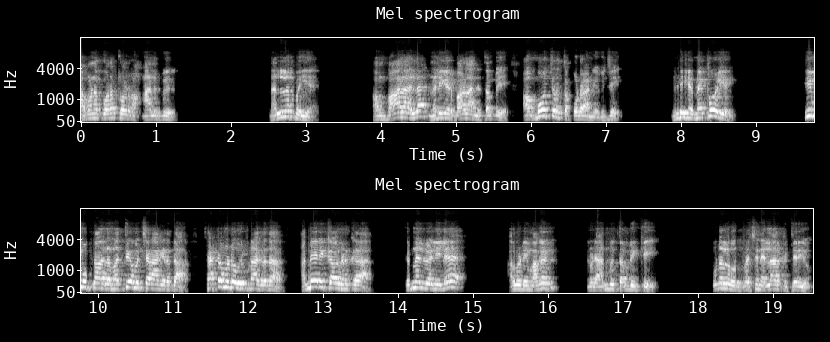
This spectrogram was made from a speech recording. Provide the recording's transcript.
அவனை குறை சொல்றான் நாலு பேர். நல்ல பையன். அவன் பாலா இல்ல நடிகர் பாலா அந்த தம்பி. அவன் மூத்திரத்தை போடுறான் விஜய். நடிகர் நெப்போலியன். திமுகவில் மத்திய அமைச்சராக இருந்தார். சட்டமன்ற உறுப்பினராக இருந்தார். அமெரிக்காவில் இருக்கிறார். திருநெல்வேலியில அவருடைய மகன் என்னுடைய அன்பு தம்பிக்கு உடல் ஒரு பிரச்சனை எல்லாருக்கும் தெரியும்.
